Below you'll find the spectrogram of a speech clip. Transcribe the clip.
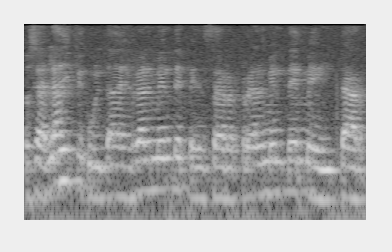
O sea, las dificultades, realmente pensar, realmente meditar,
